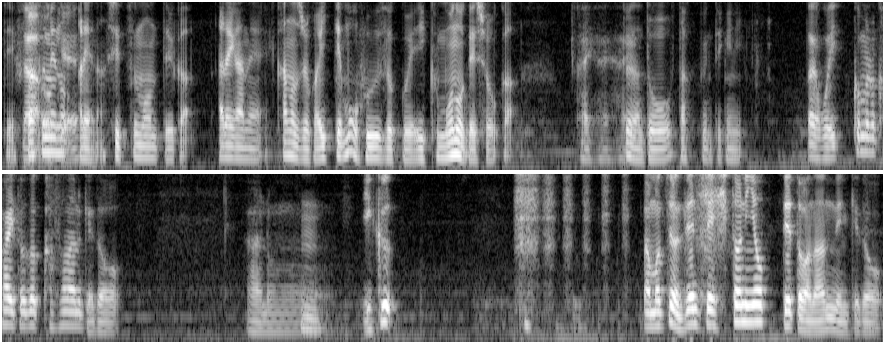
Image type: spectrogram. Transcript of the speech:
で、2つ目のあれやな、質問っていうか、あれがね、彼女がいても風俗へ行くものでしょうか、はいはいはい。というのはどう？タク君的に。だからこれ1個目の回答と重なるけど、あのーん行く。まあもちろん前提人によってとはなんねんけど、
